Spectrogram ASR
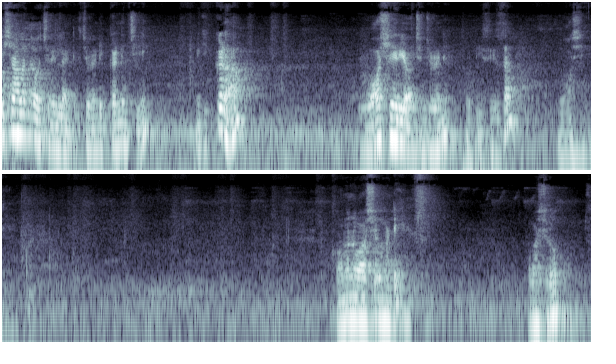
విశాలంగా వచ్చింది ఇలాంటివి చూడండి ఇక్కడి నుంచి మీకు ఇక్కడ వాష్ ఏరియా వచ్చింది చూడండి. So this is the wash area common washroom అండి. వాష్రూమ్. సో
